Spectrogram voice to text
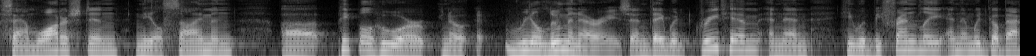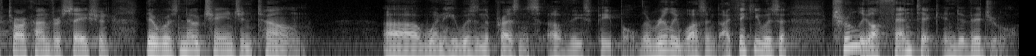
Sam Waterston, Neil Simon, uh, people who were, you know, real luminaries, and they would greet him, and then he would be friendly, and then we'd go back to our conversation. There was no change in tone uh, when he was in the presence of these people. There really wasn't. I think he was a truly authentic individual.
